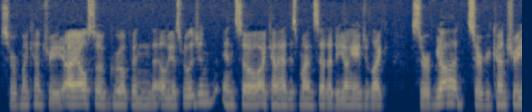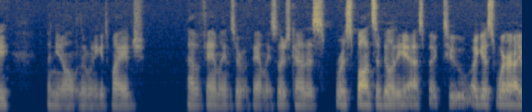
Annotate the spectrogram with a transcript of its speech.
serve my country. I also grew up in the LDS religion, and so I kind of had this mindset at a young age of like, serve God, serve your country, and you know, and then when you get to my age, have a family and serve a family. So there's kind of this responsibility aspect to, I guess, where I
